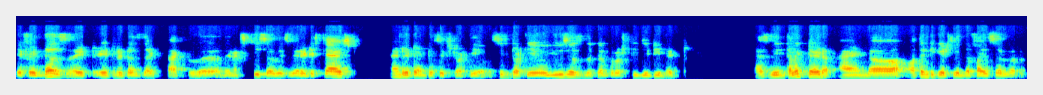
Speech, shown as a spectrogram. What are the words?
if it does, it, it returns that back to the, the next key service where it is cached and returned to cifs.ko. Cifs.ko uses the Kerberos TGT that has been collected and uh, authenticates with the file server.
